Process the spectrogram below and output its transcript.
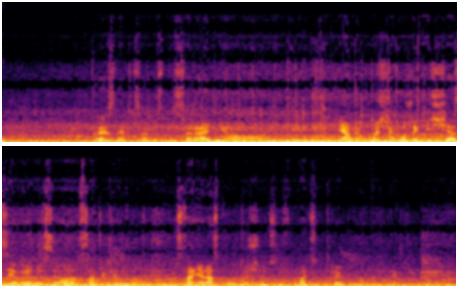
Три з них це безпосередньо. Я не уточнюю, може які ще з'явилися, але все-таки ну, останній раз, коли уточнюю цю інформацію, три були.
